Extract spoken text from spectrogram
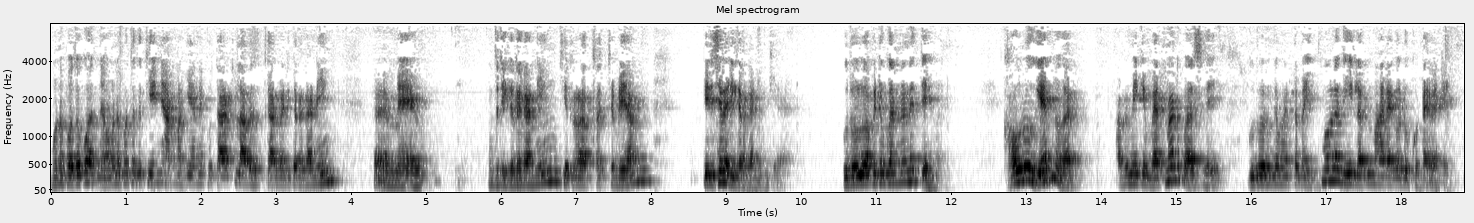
මොන පොතකවත් නැහැ. මොන පොතක තියෙන්නේ අම්මා කියන්නේ පුතාට ලාභ සත්කාර වැඩි කරගනින් මේ මුදට ඉගෙන ගනින් චිරරාත්‍රච්ච වේයන් පිරිස වැඩි කරගනින් කියලා. ගුරුවරු අපිට උගන්වන්නෙත් එහෙමයි. කවුරු කියනවත් අපි මේකෙන් වැටුණාට පස්සේ ගුරුවරුන්ගේ මට්ටම ඉක්මවලා ගිහිල්ලා අපි මහරගොඩ කොට වැටෙනවා.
